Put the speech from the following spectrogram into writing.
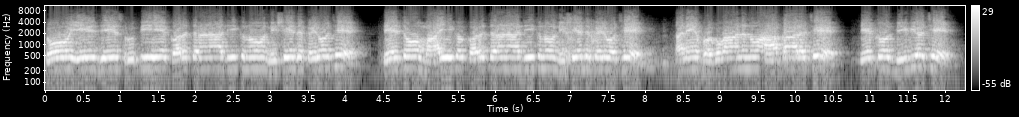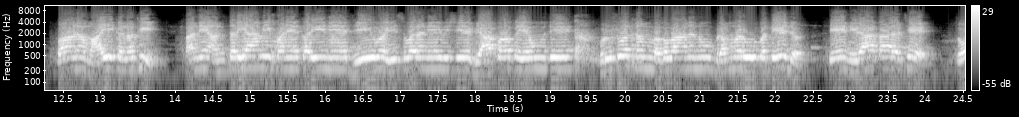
તો એ જે શ્રુતિએ કરચરણાદિક નો નિષેધ કર્યો છે, તે તો માયિક કરચરણાદિક નો નિષેધ કર્યો છે. અને ભગવાન નો આકાર છે. તે તો દિવ્ય છે, પણ માયિક નથી. અને અંતર્યામી પણે કરીને જીવ ઈશ્વર ને વિશે વ્યાપક એવું જે પુરુષોત્તમ ભગવાનનું બ્રહ્મરૂપ તેજ તે નિરાકાર છે. તો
